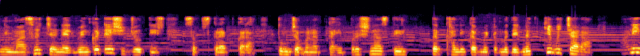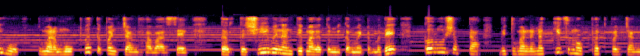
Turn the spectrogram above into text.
आणि माझं चॅनेल व्यंकटेश ज्योतिष सबस्क्राईब करा. तुमच्या मनात काही प्रश्न असतील तर खाली कमेंटमध्ये नक्की विचारा. आणि हो तुम्हाला मोफत पंचांग हवा असेल तर तशी विनंती मला तुम्ही कमेंटमध्ये करू शकता. मी तुम्हाला नक्कीच मोफत पंचांग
